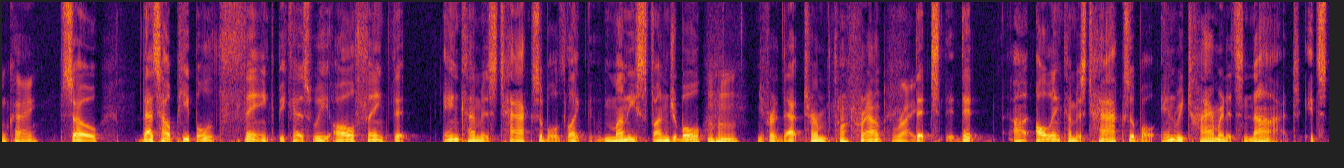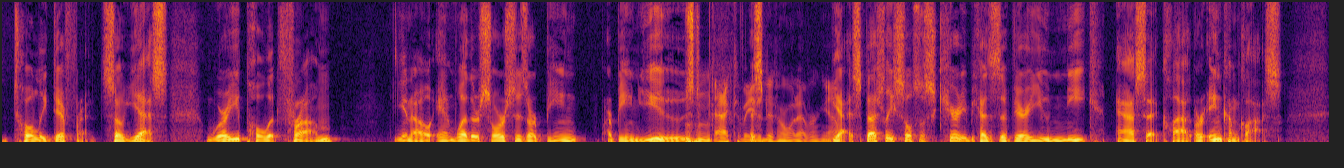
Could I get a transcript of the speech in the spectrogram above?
Okay. So that's how people think because we all think that income is taxable, like money's fungible. You've heard that term thrown around, Mm-hmm. Right. That that uh, all income is taxable. In retirement, it's not. It's totally different. So yes, where you pull it from, you know, and whether sources are being are being used. Mm, Activated or whatever. Yeah. Yeah, especially Social Security because it's a very unique asset class or income class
